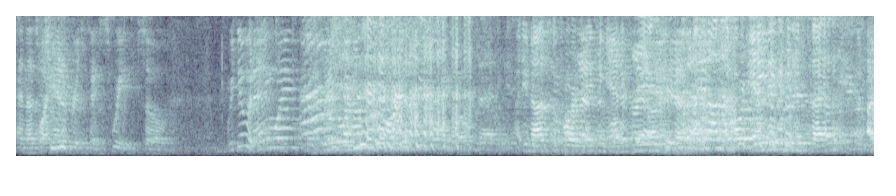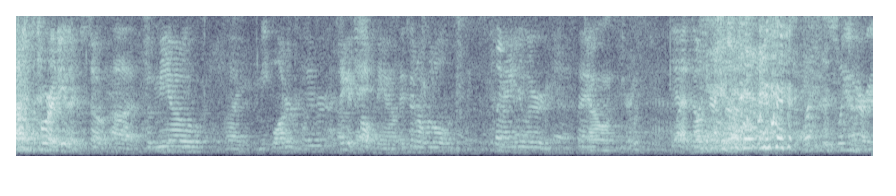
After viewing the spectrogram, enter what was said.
and that's why antifreeze tastes sweet. So we do it anyway. 'Cause Maybe we're not the smartest. I do not support Yeah. taking antifreeze. Yeah. I do not support anything that you just said. I don't support it either. So uh, the Mio like water flavor, I think it's called Mio. It's in a little triangular thing. Don't drink that. Yeah, don't drink that. What's the sweetener?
